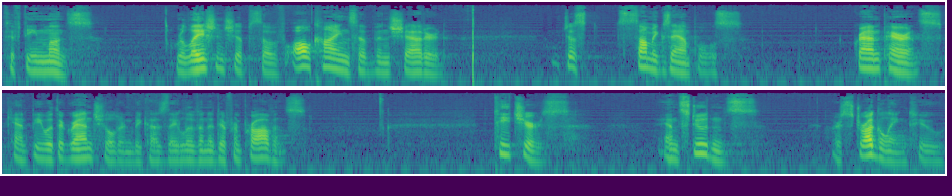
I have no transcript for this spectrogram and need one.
15 months. Relationships of all kinds have been shattered. Just some examples. Grandparents can't be with their grandchildren because they live in a different province. Teachers and students are struggling to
